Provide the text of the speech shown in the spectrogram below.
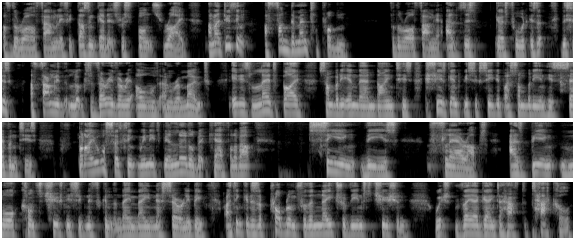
of the royal family if it doesn't get its response right. And I do think a fundamental problem for the royal family as this goes forward is that this is a family that looks very, very old and remote. It is led by somebody in their 90s. She's going to be succeeded by somebody in his 70s. But I also think we need to be a little bit careful about seeing these flare ups as being more constitutionally significant than they may necessarily be. I think it is a problem for the nature of the institution, which they are going to have to tackle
